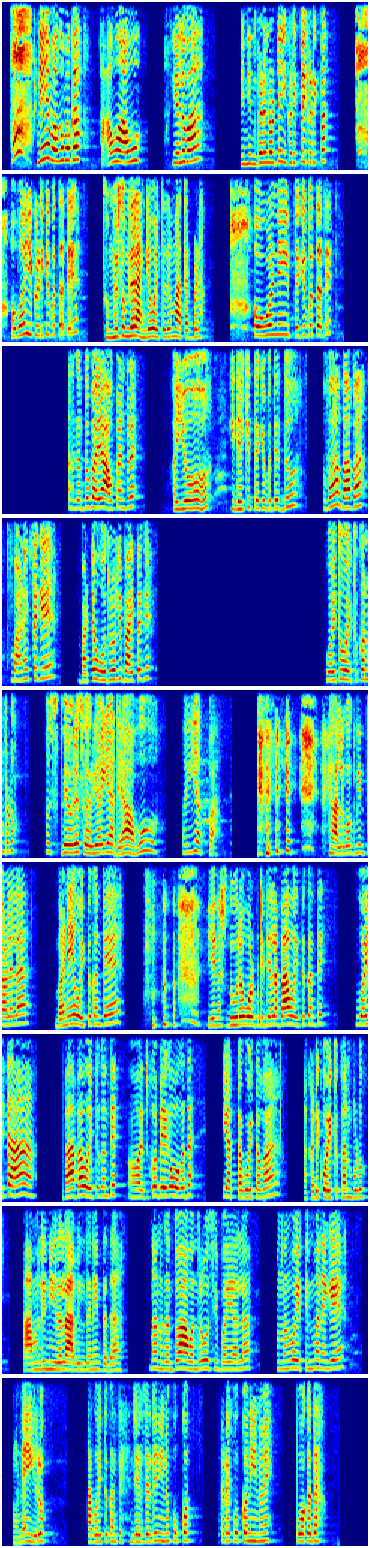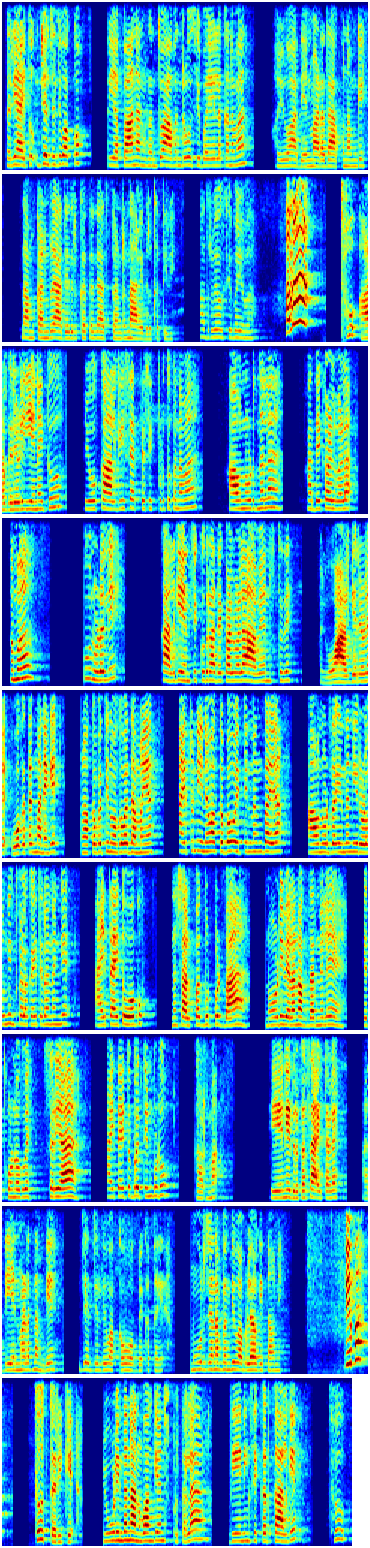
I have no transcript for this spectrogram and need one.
ನೀ ಮಗ ಮಗ, ಆವು ಆವು. ಎಲ್ಲವಾ ನೀನ್ ಕಡೆ ನೋಡಿ ಈ ಕಡಿಪ ಈ ಕಡಿಪ ಅವ್ವ, ಈ ಕಡೆಗೆ ಬರ್ತದೆ. ಸುಮ್ಮನೆ ಸುಮ್ಮನೆ ಹಂಗೆ ಹೋಯ್ತದೆ, ಮಾತಾಡ್ಬೇಡ. ಅವ್ವ, ನೀ ಇತ್ತಗೆ ಬರ್ತದೆ. ನನಗಂತೂ ಭಯ ಆವ್ಕಂಡ್ರೆ ಅಯ್ಯೋ ಇದೇ ಕಿತ್ತಗೆ ಬತ್ತದ್ದು ವಾ ಬಾಬಾ ಬಾಣೆ ತಗೆ. ಬಟ್ಟೆ ಓದ್ರಲ್ಲಿ ಬಾಯ್ ತಗೆ. ಹೋಯ್ತು ಹೋಯ್ತು ಕಂದ್ಬಿಡು ಹೊಸ ದೇವ್ರೆ, ಸರಿಯಾಗಿ ಅದೇ ಅವು ಅಯ್ಯಪ್ಪ. ಅಲ್ಗೋಗಿ ನಿಂತಾಳಲ್ಲ? ಬಣೆ ಹೋಯ್ತುಕಂತೆ ಏನಷ್ಟು ದೂರ ಓಡ್ಬಿಟ್ಟಿದ್ಯಲ್ಲ, ಬಾ, ಹೋಯ್ತು ಕಂತೆ. ಹೋಯ್ತಾ? ಬಾ ಬಾ, ಹೋಯ್ತುಕಂತೆ. ಅಜ್ಕೋ, ಬೇಗ ಹೋಗದ. ಎತ್ತಾಗ ಹೋಯ್ತವ? ಆ ಕಡೆಗೆ ಹೋಯ್ತು ಬಿಡು. ಆಮೇಲೆ ನೀರೆಲ್ಲ ಆವಿಲ್ದೇನೆ ಇದ್ದದ. ನನಗಂತೂ ಆವಂದ್ರೆ ಹೊಸಿ ಭಯ ಅಲ್ಲ. ನಾನು ಹೋಯ್ತೀನಿ ಮನೆಗೆ. ಅವನೇ ಇರು. ಆಗೋಯ್ತುಕಂತೆ ಜಲ್ ಜಲ್ದಿ ನೀನು ಕುಕ್ಕೋ. ಆ ಕಡೆ ಕುಕ್ಕೋ ನೀನುವೆ. ಹೋಗದ. ಸರಿ, ಆಯ್ತು. ಜಲ್ ಜಲ್ದಿ ಹಾಕೋ ಅಯ್ಯಪ್ಪ, ನನಗಂತೂ ಆವಂದ್ರೆ ಹೊಸಿ ಭಯ ಇಲ್ಲ ಕಣವ ಅಯ್ಯೋ, ಅದೇನ್ ಮಾಡೋದು? ಹಾಕು ನಮ್ಗೆ. ನಮ್ ಕಂಡ್ರೆ ಅದು ಎದುರ್ಕತ್ತದೆ, ಅದ್ ಕಂಡ್ರೆ ನಾವ್ ಎದುರ್ಕತ್ತೀವಿ. ಅದ್ರ ಹೊಸಿ ಭಯವ. ಥೂ ಏನಾಯ್ತು? ಅಯ್ಯೋ ಕಾಲ್ಗೆ ಸತ್ತೆ ಸಿಕ್ಬಿಡ್ತು ಕಣವ ಅವ್ ನೋಡಿದ್ನಲ್ಲ? ಅದೇ ಕಳ್ವಳ ಅಮ್ಮ ಹೂ ನೋಡಲಿ ಕಾಲ್ಗೆ ಏನ್ ಸಿಕ್ಕಿದ್ರೆ ಅದೇ ಕಳ್ವಳ ಅವೇ ಅನಿಸ್ತದೆ. ಅಯ್ಯೋ, ಆಳ್ಗೆರಳೆ, ಹೋಗತ್ತಾಗ ಮನೆಗೆ. ಅಕ್ಕ ಬತ್ತೀನಿ ಹೋಗವ ಅಮ್ಮಯ್ಯ ಆಯ್ತು, ನೀನೇ ಹಾಕಬ್ಬ ಹೋಯ್ತೀನಿ ನಂಗೆ ಭಯ. ಅವ್ ನೋಡ್ದಾಗಿಂದ ನೀರೊಳಗೆ ನಿಂತ್ಕೊಳಕೈತಿಲ್ಲ ನಂಗೆ. ಆಯ್ತಾಯ್ತು ಹೋಗು. ನಾನು ಸ್ವಲ್ಪ ಬಿಟ್ಬಿಟ್ ಬಾ. ನೋಡಿ ಇವೆಲ್ಲ ನಗ್ದಾದ್ಮೇಲೆ ಎತ್ಕೊಂಡು ಹೋಗ್ವೆ. ಸರಿಯಾ? ಆಯ್ತಾಯ್ತು ಬರ್ತೀನಿ ಬಿಡು. ಕರ್ಮ. ಏನು ಎದುರು ಕಸ ಆಯ್ತಾಳೆ ಅದೇನ್ ಮಾಡದ್ ನಮಗೆ? ಜಲ್ದಿ ಜಲ್ದಿ ಒಕ್ಕ ಹೋಗ್ಬೇಕತ್ತಾಯ ಮೂರು ಜನ ಬಂದಿ ಒಬ್ಳೆ ಹೋಗಿತ್ತಾವನಿ ಥೂ, ತರಿಕೆ. ಇವಳಿಂದ ನನಗೂ ಹಂಗೆ ಅನ್ಸ್ಬಿಡ್ತಲ್ಲ? ಇದೇನಿಂಗ್ ಸಿಕ್ಕದ ಕಾಲ್ಗೆ? ಥೂ.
